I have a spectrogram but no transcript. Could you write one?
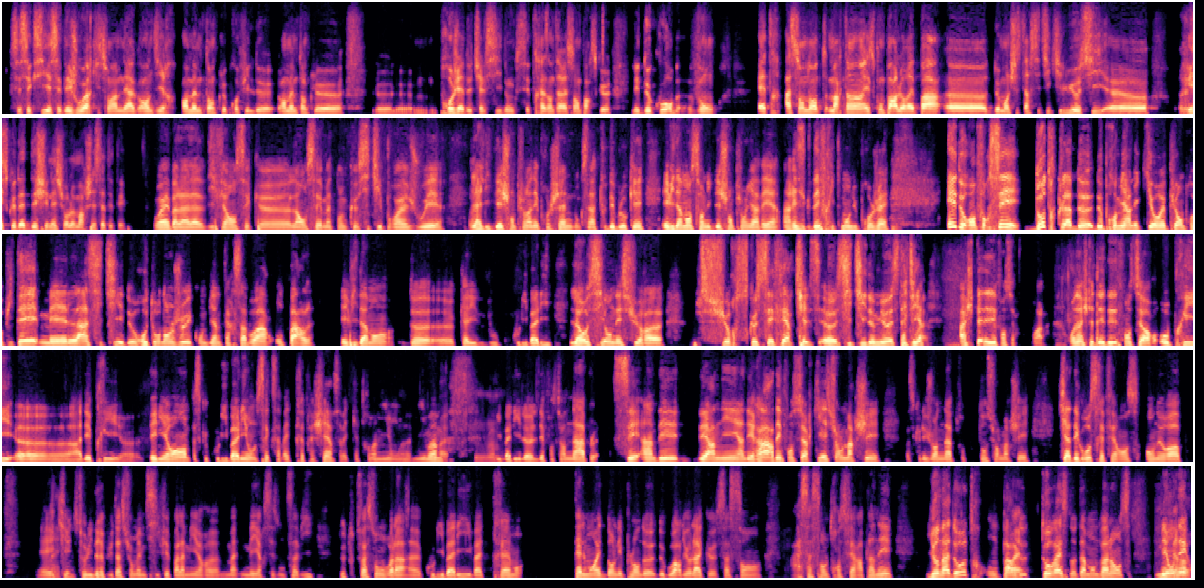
c'est sexy et c'est des joueurs qui sont amenés à grandir en même temps que le profil de, en même temps que le, le- le projet de Chelsea. Donc c'est très intéressant parce que les deux courbes vont être ascendantes. Martin, est-ce qu'on parlerait pas euh, de Manchester City qui lui aussi euh, risque d'être déchaîné sur le marché cet été? Ouais, bah la, la différence, c'est que là, on sait maintenant que City pourrait jouer la Ligue des Champions l'année prochaine, donc ça a tout débloqué. Évidemment, sans Ligue des Champions, il y avait un risque d'effritement du projet et de renforcer d'autres clubs de, de Première Ligue qui auraient pu en profiter. Mais là, City est de retour dans le jeu et compte bien le faire savoir. On parle évidemment de euh, Kalidou Koulibaly. Là aussi, on est sur, euh, sur ce que sait faire Chelsea, euh, City de mieux, c'est-à-dire acheter des défenseurs. Voilà. On achète des défenseurs au prix, euh, à des prix euh, délirants, parce que Koulibaly, on le sait que ça va être très très cher, ça va être 80 millions minimum. Ouais, minimum. Koulibaly, le, le défenseur de Naples, c'est un des derniers, un des rares défenseurs qui est sur le marché, parce que les joueurs de Naples sont tout le temps sur le marché, qui a des grosses références en Europe et Ouais. qui a une solide réputation, même s'il fait pas la meilleure, saison de sa vie. De toute façon, voilà, Koulibaly il va tellement, tellement être dans les plans de, de Guardiola que ça sent, ah, ça sent le transfert à plein nez. Il y en a d'autres. On parle Ouais. de Torres, notamment de Valence, mais on, est,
